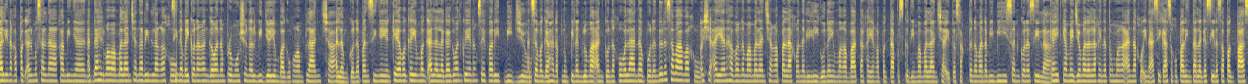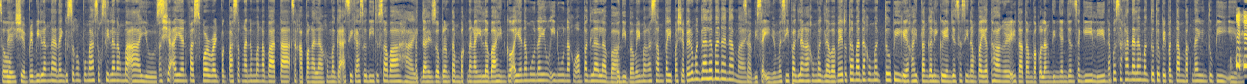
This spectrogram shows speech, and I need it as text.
Bali nakapag-almusal na nga kami niyan at dahil mamamalansya na rin lang ako, sinabay ko na nga gawa ng promotional video yung bago ko nga plancha. Alam ko napansin niyo yun kaya wag kayong mag-alala gagawan ko yan ng separate video. At sa maghahanap nung pinaglumaan ko naku wala na po nandun na sa mama ko. O siya ayan habang namamalansya nga pala ako naliligo na yung mga bata kaya nga pagtapos ko din mamalansya ito sakto naman nabibihisan ko na sila. Kahit nga medyo malalaki na tong mga anak ko, inaasikaso ko pa rin talaga sila sa pagpasok. Dahil syempre bilang nanay, gusto kong pumasok sila ng maayos. O siya, ayan, fast forward, pagpasok nga ng mga bata, saka pa nga lang ako mag-aasikaso dito sa bahay. At dahil sobrang tambak na nga yung labahin ko, ayan na muna yung inuna ko ang paglalaba. O di ba may mga sampay pa siya, pero maglalaba na naman. Sabi sa inyo, masipag lang akong maglaba, pero tamad akong magtupi. Kaya kahit tanggalin ko yan dyan sa sinampay at hanger, itatambak ko lang din yan dyan sa gilid. Tapos saka na lang magtutupi pag tambak na yung tupiin.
